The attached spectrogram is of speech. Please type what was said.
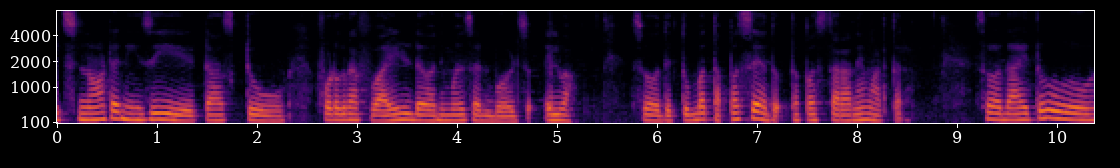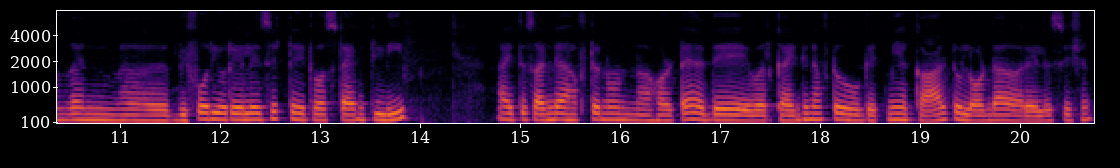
It's not an easy task to photograph wild animals and birds ಇಲ್ವಾ? ಸೊ ಅದಕ್ಕೆ ತುಂಬ ತಪಸ್ಸೇ ಅದು. ತಪಸ್ ಥರನೇ ಮಾಡ್ತಾರೆ. ಸೊ ಅದಾಯಿತು. Then before you realise it it was time to leave ಆಯಿತು ಸಂಡೇ ಆಫ್ಟರ್ನೂನ್ ಹೊರಟೆ. They were kind enough to get me a car to Londa railway station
